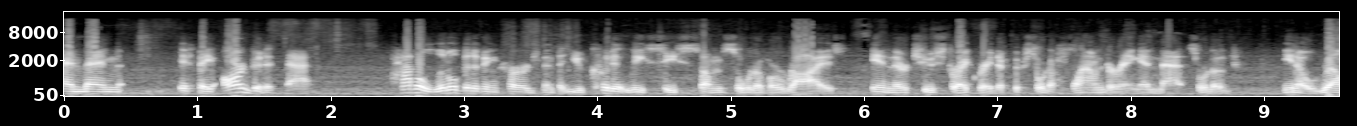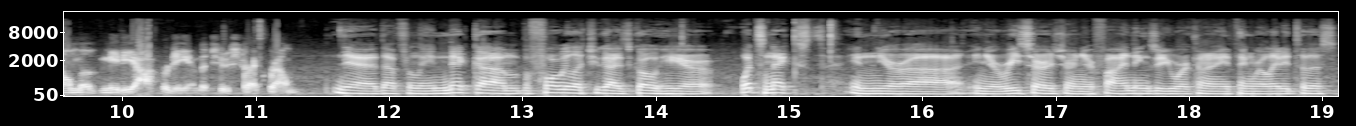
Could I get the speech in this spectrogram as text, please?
and then if they are good at that, have a little bit of encouragement that you could at least see some sort of a rise in their two strike rate if they're sort of floundering in that sort of you know realm of mediocrity in the two strike realm. Yeah, definitely. Nick, um, before we let you guys go here, what's next in your uh, in your research or in your findings? Are you working on anything related to this?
